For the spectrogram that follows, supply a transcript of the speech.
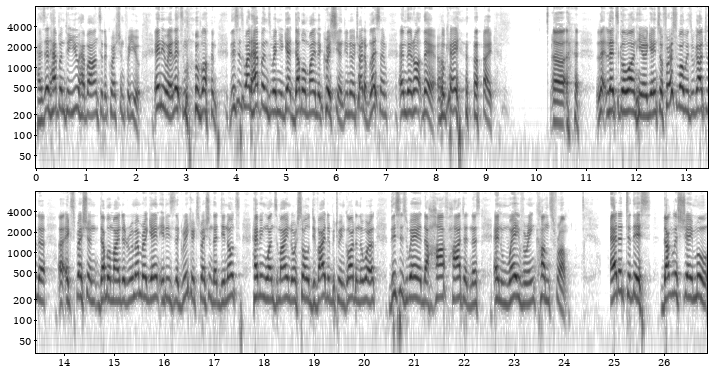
Has that happened to you? Have I answered a question for you? Anyway, let's move on. This is what happens when you get double minded Christians. You know, you try to bless them and they're not there, okay? all right. uh, let, us go on here again. So, first of all, with regard to the uh, expression double minded, remember again, it is the Greek expression that denotes having one's mind or soul divided between God and the world. This is where the half heartedness and wavering comes from. Added to this, Douglas J. Moo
